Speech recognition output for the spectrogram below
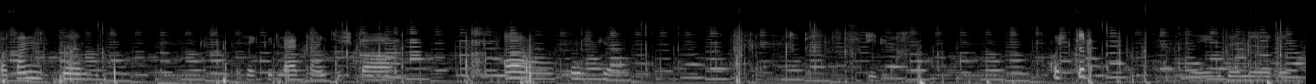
Basar mısın? Teşekkürler kankişko. Aa, hoş geldin. İlla. Koştur. Niye gidemiyorum?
